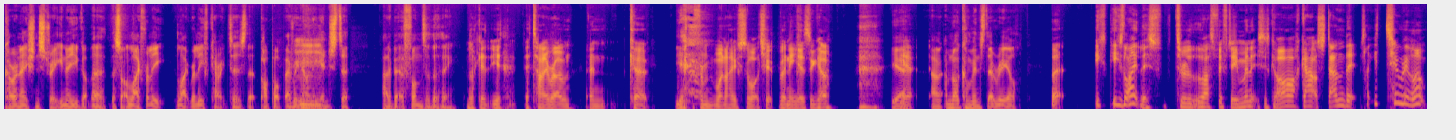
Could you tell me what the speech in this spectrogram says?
Coronation Street? You know, you've got the, the sort of life relief, light relief characters that pop up every now and Mm. again just to add a bit of fun to the thing. Like a, a Tyrone and Kirk Yeah, from when I used to watch it many years ago. yeah. Yeah. I'm I'm not convinced they're real. But he's, he's like this through the last 15 minutes. He's got, oh, I can't stand it. It's like you're 2 0 up.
